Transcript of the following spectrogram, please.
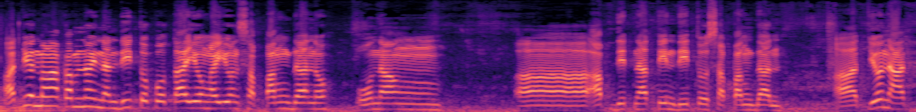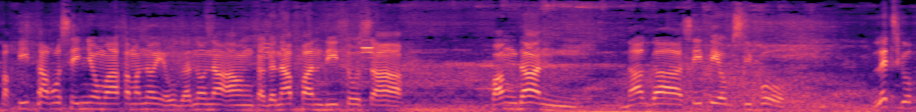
At yun mga kamnoy, nandito po tayo ngayon sa Pangdan, no? Unang uh, update natin dito sa Pangdan. At yun, at pakita ko sa inyo mga kamanoy, o gano'n na ang kaganapan dito sa Pangdan, Naga City of Cebu. Let's go!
